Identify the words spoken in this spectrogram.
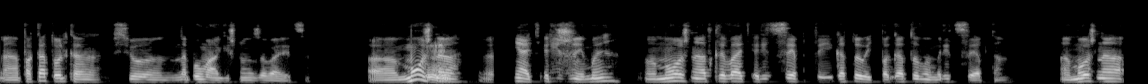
А пока только все на бумаге, что называется. А, можно mm-hmm. менять режимы, можно открывать рецепты и готовить по готовым рецептам. А, можно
